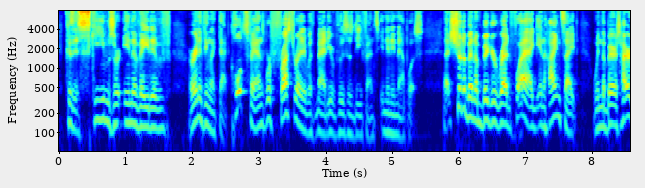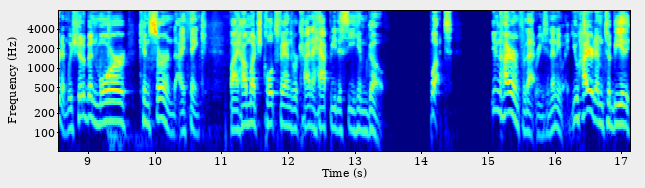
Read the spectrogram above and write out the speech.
because his schemes are innovative or anything like that. Colts fans were frustrated with Matt Eberflus's defense in Indianapolis. That should have been a bigger red flag in hindsight when the Bears hired him. We should have been more concerned, I think, by how much Colts fans were kind of happy to see him go. But you didn't hire him for that reason anyway. You hired him to be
